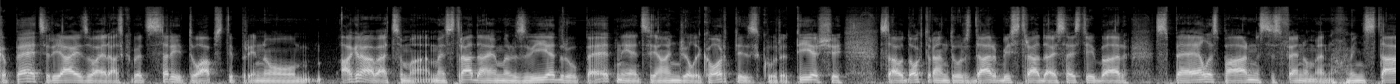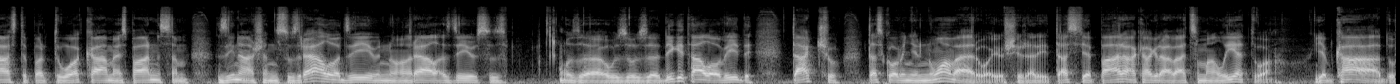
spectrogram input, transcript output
kāpēc ir jāizvairās, kāpēc es arī to apstiprinu. Agrā vecumā mēs strādājam ar zviedru pētnieci Anģeli Kortizi, kura tieši savu doktorantūras darbu izstrādāja saistībā ar spēles pārneses fenomenu. Viņa stāsta par to, kā mēs pārnesam zināšanas uz reālo dzīvi, no reālās dzīves uz uz, uz, uz digitālo vidi. Taču tas, ko viņi ir novērojuši, ir arī tas, ja pārāk agrā vecumā lieto jebkādu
